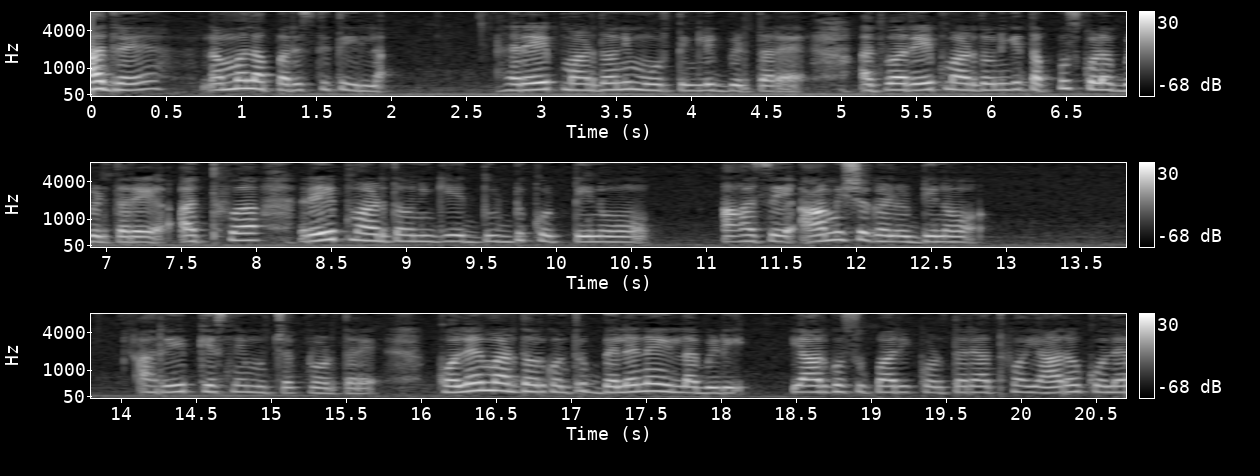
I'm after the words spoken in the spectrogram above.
ಆದರೆ ನಮ್ಮಲ್ಲಿ ಆ ಪರಿಸ್ಥಿತಿ ಇಲ್ಲ. ರೇಪ್ ಮಾಡ್ದವನಿಗೆ ಮೂರು ತಿಂಗ್ಳಿಗೆ ಬಿಡ್ತಾರೆ, ಅಥವಾ ರೇಪ್ ಮಾಡಿದವನಿಗೆ ತಪ್ಪಿಸ್ಕೊಳಕ್ ಬಿಡ್ತಾರೆ, ಅಥವಾ ರೇಪ್ ಮಾಡಿದವನಿಗೆ ದುಡ್ಡು ಕೊಟ್ಟಿನೋ, ಆಸೆ ಆಮಿಷಗಳೊಡ್ಡಿನೋ ಆ ರೇಪ್ ಕೇಸ್ನೇ ಮುಚ್ಚಕ್ ನೋಡ್ತಾರೆ. ಕೊಲೆ ಮಾಡ್ದವ್ರಿಗಂತೂ ಬೆಲೆನೇ ಇಲ್ಲ ಬಿಡಿ. ಯಾರಿಗೋ ಸುಪಾರಿ ಕೊಡ್ತಾರೆ, ಅಥವಾ ಯಾರೋ ಕೊಲೆ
